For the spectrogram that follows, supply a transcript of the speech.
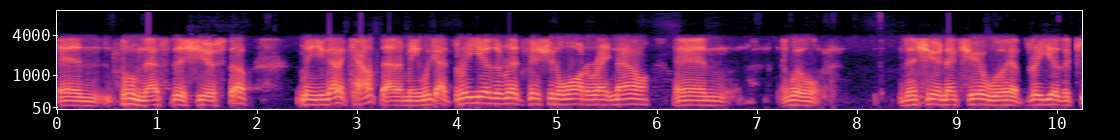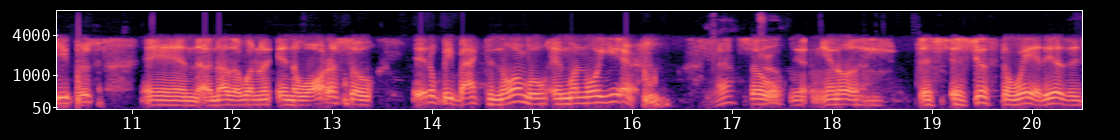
and boom, that's this year's stuff. I mean, you got to count that. I mean, we got three years of redfish in the water right now, and we'll this year, next year, we'll have three years of keepers and another one in the water. So it'll be back to normal in one more year. Yeah, so true. you know, it's it's just the way it is. And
